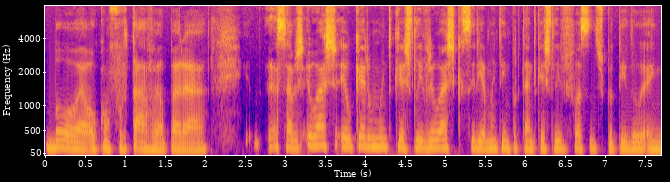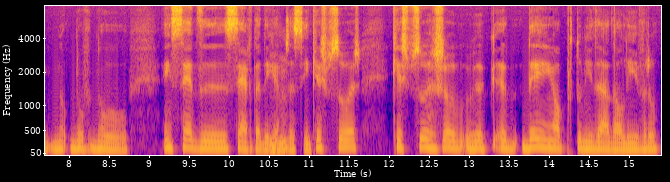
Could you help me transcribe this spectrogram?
boa ou confortável para sabes, eu acho, eu quero muito que este livro, eu acho que seria muito importante que este livro fosse discutido em, no, no- em sede certa, digamos assim, que as pessoas que as pessoas uh, deem oportunidade ao livro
